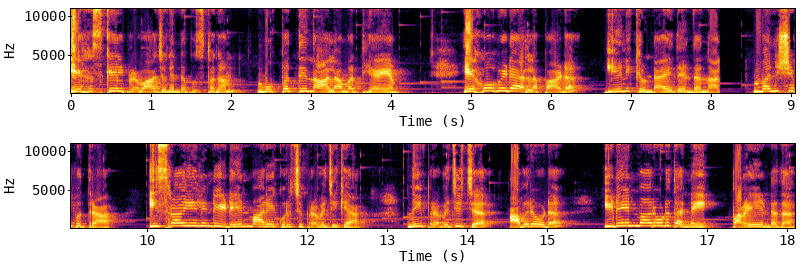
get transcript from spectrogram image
യഹസ്കേൽ പ്രവാചകന്റെ പുസ്തകം മുപ്പത്തിനാലാം അധ്യായം. യഹോവയുടെ അള്ളപ്പാട് എനിക്കുണ്ടായത് എന്തെന്നാൽ മനുഷ്യപുത്ര ഇസ്രായേലിന്റെ ഇടയന്മാരെ കുറിച്ച് പ്രവചിക്ക. നീ പ്രവചിച്ച് അവരോട് ഇടയന്മാരോട് തന്നെ പറയേണ്ടത്.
